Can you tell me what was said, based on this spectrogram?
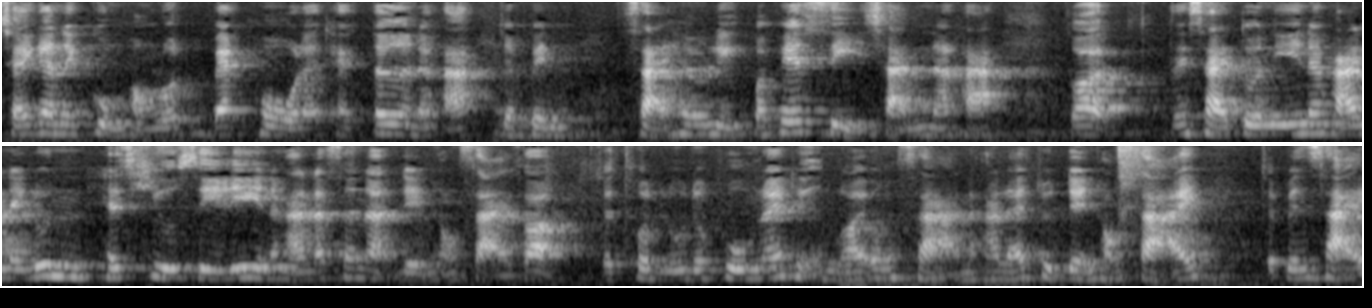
ใช้กันในกลุ่มของรถ Backhoe และ Tractor นะคะ จะเป็นสายไฮดรอลิกประเภท 4 ชั้นนะคะ ก็ในสายตัวนี้นะคะ ในรุ่น HQ Series นะคะ ลักษณะเด่นของสายก็จะทนอุณหภูมิได้ถึง 100 องศานะคะ และจุดเด่นของสายจะเป็นสาย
